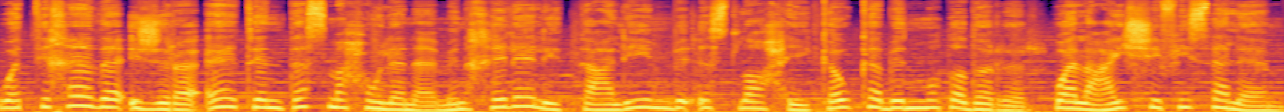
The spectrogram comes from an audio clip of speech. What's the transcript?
واتخاذ إجراءات تسمح لنا من خلال التعليم بإصلاح كوكب متضرر والعيش في سلام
